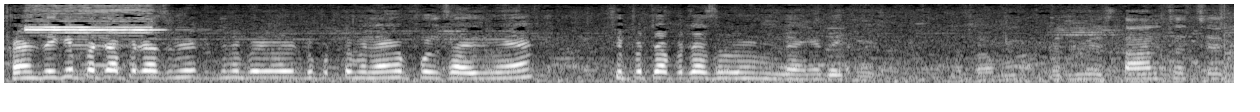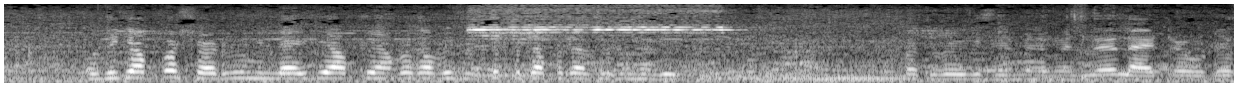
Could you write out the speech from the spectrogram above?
फ्रेंड्स देखिए पचास पचास रुपये कितने बड़े बड़े दुपट्टे मिलेंगे फुल साइज़ में। है सिर्फ़ पचास पचास रुपये में मिल जाएँगे देखिए स्थान से और देखिए आपको शर्ट भी मिल जाएगी आपको यहाँ पर काफ़ी सस्ते पचास पचास रुपये में देखिए। पाँच रुपये की सेल में मिल रहा है लाइटर वाइटर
